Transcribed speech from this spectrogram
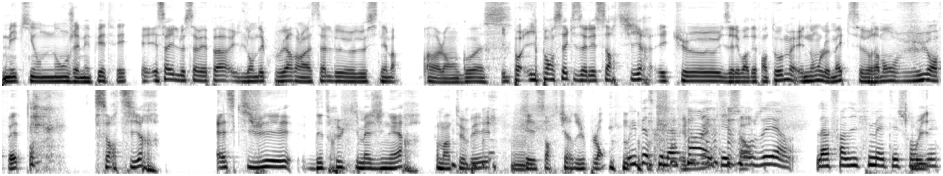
mais qui n'ont jamais pu être faits. Et, et ça, ils le savaient pas. Ils l'ont découvert dans la salle de, de cinéma. Oh l'angoisse. Ils, pen- ils pensaient qu'ils allaient sortir et qu'ils allaient voir des fantômes. Et non, le mec s'est vraiment vu, en fait, sortir, esquiver des trucs imaginaires, comme un teubé, et sortir du plan. Oui, parce que la fin a été changée. hein. La fin du film a été changée.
